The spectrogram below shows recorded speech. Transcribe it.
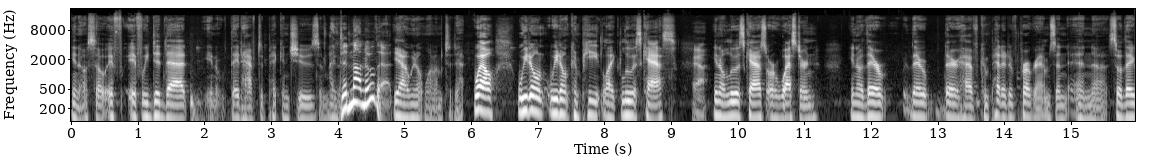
you know, so if if we did that, you know, they'd have to pick and choose, and I did not know that. yeah, we don't want them to. do Well, we don't we don't compete like Lewis Cass, Yeah. you know, Lewis Cass or Western, you know, they're they're they have competitive programs and and uh, so they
